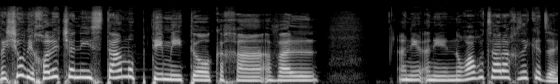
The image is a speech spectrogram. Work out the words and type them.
ושוב, יכול להיות שאני סתם אופטימית או ככה, אבל אני, אני נורא רוצה להחזיק את זה.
